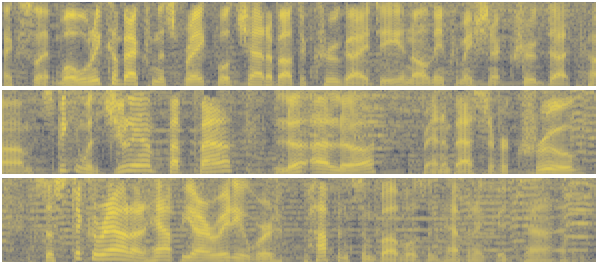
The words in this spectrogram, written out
Excellent. Well, when we come back from this break, we'll chat about the Krug ID and all the information at Krug.com. Speaking with Julien Papin, Le Halleux, brand ambassador for Krug. So stick around on Happy Hour Radio. We're popping some bubbles and having a good time.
